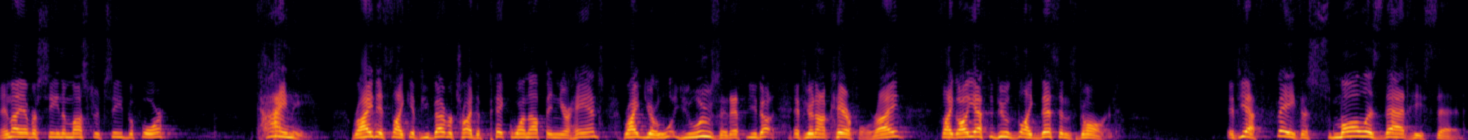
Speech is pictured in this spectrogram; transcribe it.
Anybody ever seen a mustard seed before? Tiny, right? It's like if you've ever tried to pick one up in your hands, right? you you lose it if, you don't, if you're not careful, right? It's like all you have to do is like this and it's gone. If you have faith as small as that, he said,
